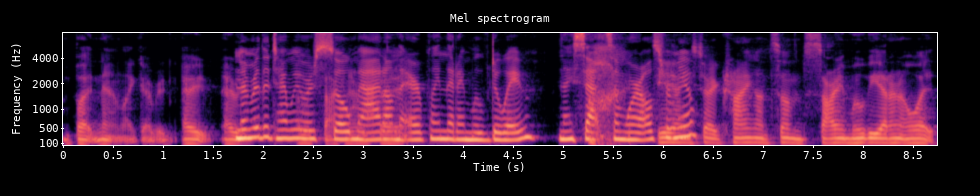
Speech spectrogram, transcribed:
but now like I I, I Remember the time we were so mad on the airplane that I moved away and I sat somewhere else yeah, from you. I started crying on some sorry movie. I don't know what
